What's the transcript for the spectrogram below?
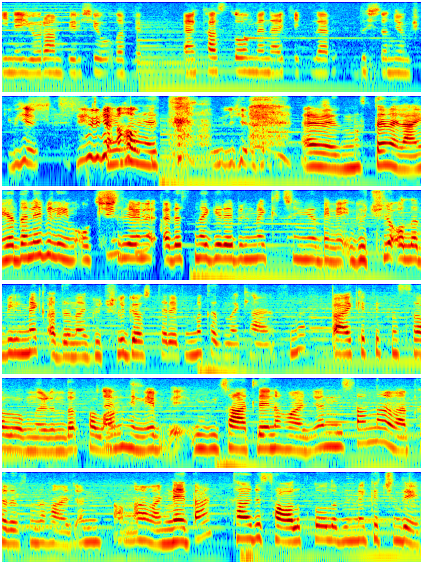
yine yoran bir şey olabilir. Yani kaslı olmayan erkekler dışlanıyormuş gibi bir Evet. Evet muhtemelen ya da ne bileyim o kişilerin arasına girebilmek için ya da hani güçlü olabilmek adına, güçlü gösterebilmek adına kendisini belki fitness salonlarında falan Evet. hani e, saatlerini harcayan insanlar var, parasını harcayan insanlar var. Neden? Sadece sağlıklı olabilmek için değil.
